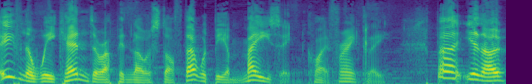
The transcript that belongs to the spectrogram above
even a weekender up in Lowestoft. That would be amazing, quite frankly. But, you know,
